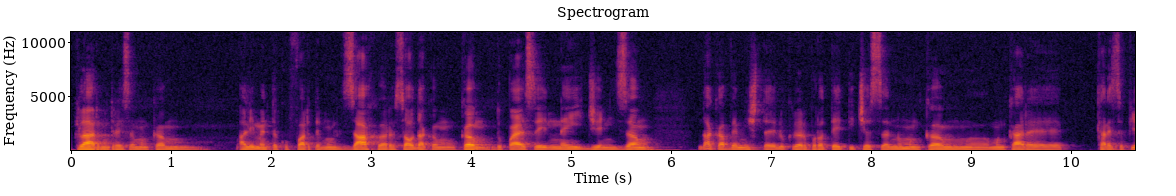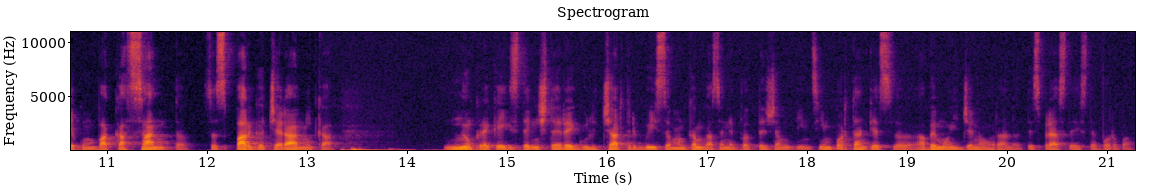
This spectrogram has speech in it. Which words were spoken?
Clar, nu trebuie să mâncăm alimente cu foarte mult zahăr sau dacă mâncăm, după aia să ne igienizăm. Dacă avem niște lucrări protetice, să nu mâncăm uh, mâncare care să fie cumva casantă, să spargă ceramica. Nu cred că există niște reguli ce ar trebui să mâncăm ca să ne protejăm dinții. Important e să avem o igienă orală, despre asta este vorba.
